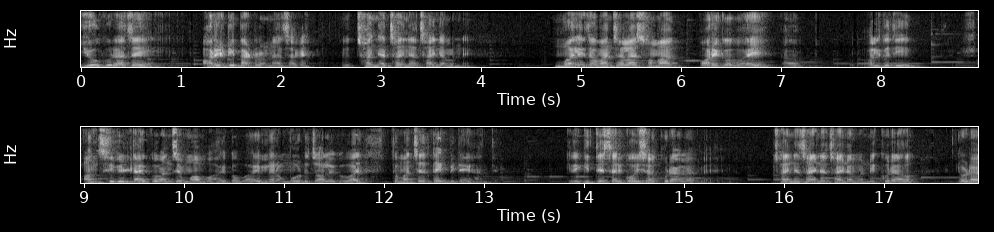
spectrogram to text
यो कुरा चाहिँ हरेक डिपार्टमेन्टमा छ क्या। छैन छैन छैन भन्ने। मैले त्यो मान्छेलाई समाज परेको भए अलिकति अनसिभिल टाइपको मान्छे म भएको भए मेरो मुड चलेको भए त्यो मान्छेले त्यही पिटाइ खान्थ्यो किनकि त्यसरी कोहीसँग कुरा गर्ने छैन छैन छैन भन्ने कुरा हो। एउटा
